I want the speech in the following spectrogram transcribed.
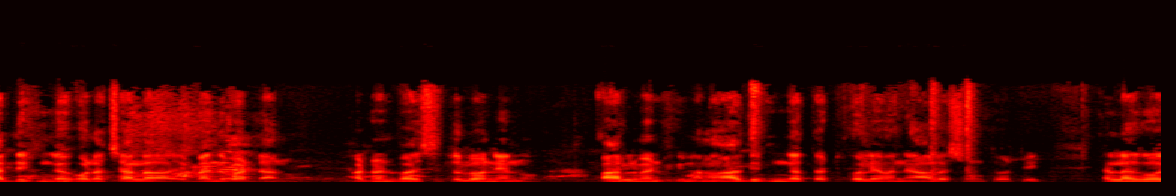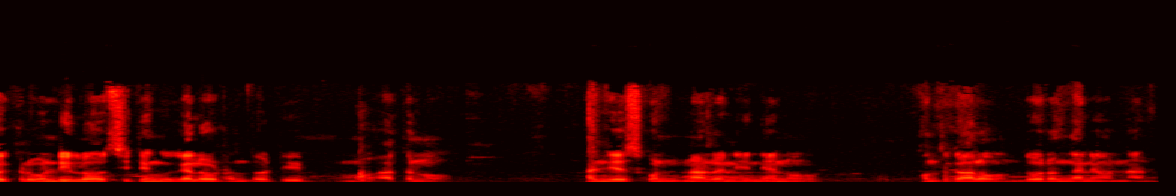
ఆర్థికంగా కూడా చాలా ఇబ్బంది పడ్డాను. అటువంటి పరిస్థితుల్లో నేను పార్లమెంట్కి మనం ఆర్థికంగా తట్టుకోలేమనే ఆలోచనతోటి ఎలాగో ఇక్కడ ఉండిలో సిట్టింగ్ గెలవడంతో అతను పని చేసుకుంటున్నాడని నేను కొంతకాలం దూరంగానే ఉన్నాను.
